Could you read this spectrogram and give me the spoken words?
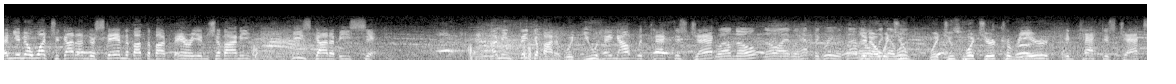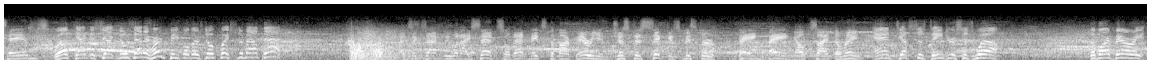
And you know what you got to understand about the Barbarian, Schiavone? He's got to be sick. I mean, think about it. Would you hang out with Cactus Jack? Well, no, no, I would have to agree with that. You know, would you would you put your career in Cactus Jack's hands? Well, Cactus Jack knows how to hurt people. There's no question about that. That's exactly what I said, so that makes the Barbarian just as sick as Mr. Bang Bang outside the ring. And just as dangerous as well. The Barbarian.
